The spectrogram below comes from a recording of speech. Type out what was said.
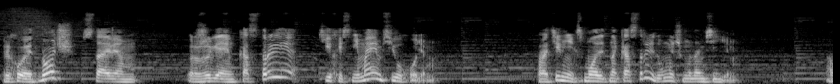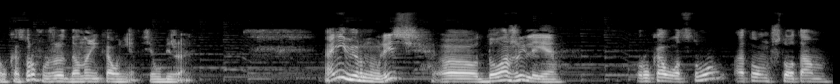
приходит ночь, ставим, разжигаем костры, тихо снимаемся и уходим. Противник смотрит на костры и думает, что мы там сидим. А у костров уже давно никого нет, все убежали. Они вернулись, э, доложили руководству о том, что там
